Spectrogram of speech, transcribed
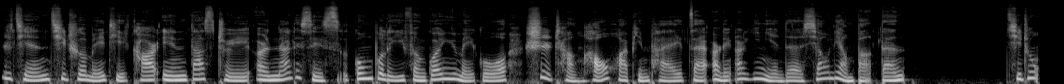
日前，汽车媒体 Car Industry Analysis 公布了一份关于美国市场豪华品牌在2021年的销量榜单。其中，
